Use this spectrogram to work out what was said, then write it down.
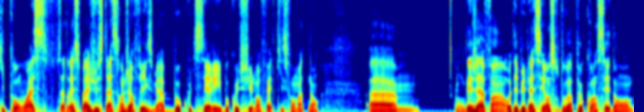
qui pour moi s'adressent pas juste à Stranger Things mais à beaucoup de séries beaucoup de films en fait qui se font maintenant. Euh, donc déjà au début de la série on se retrouve un peu coincé dans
